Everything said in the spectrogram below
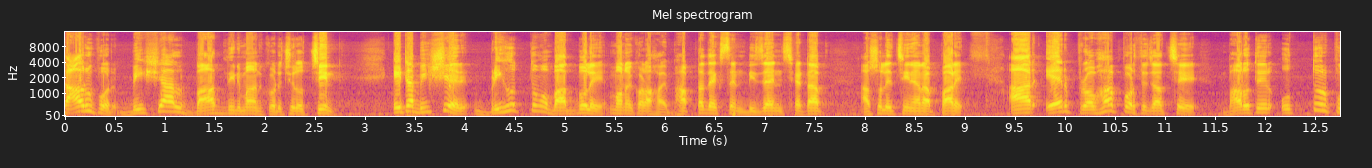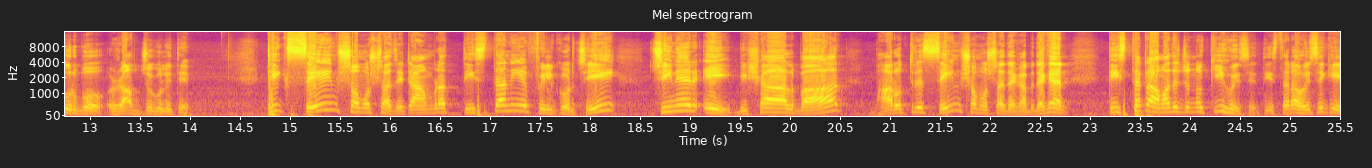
তার উপর বিশাল বাঁধ নির্মাণ করেছিল চীন। এটা বিশ্বের বৃহত্তম বাঁধ বলে মনে করা হয়। ভাবটা দেখছেন, ডিজাইন সেট আসলে চীনারা পারে। আর এর প্রভাব পড়তে যাচ্ছে ভারতের উত্তর পূর্ব রাজ্যগুলিতে। ঠিক সেম সমস্যা যেটা আমরা তিস্তা নিয়ে ফিল করছি, চীনের এই বিশাল বাঁধ ভারতের সেম সমস্যা দেখাবে। দেখেন, তিস্তাটা আমাদের জন্য কি হয়েছে? তিস্তাটা হয়েছে কি,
